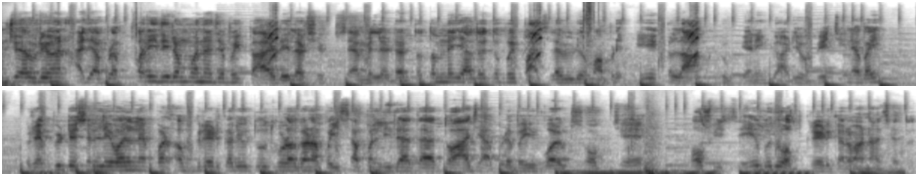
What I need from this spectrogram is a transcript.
કેમ છો એવરીવન આજે આપણે ફરીથી રમવાના છે ભાઈ કાર ડીલરશિપ સેમ્યુલેટર તો તમને યાદ હોય તો ભાઈ પાછલા વિડીયોમાં આપણે એક લાખ રૂપિયાની ગાડીઓ વેચીને ભાઈ રેપ્યુટેશન લેવલને પણ અપગ્રેડ કર્યું. હતું થોડા ઘણા પૈસા પણ લીધા હતા. તો આજે આપણે ભાઈ વર્કશોપ છે ઓફિસ છે, એ બધું અપગ્રેડ કરવાના છે. તો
